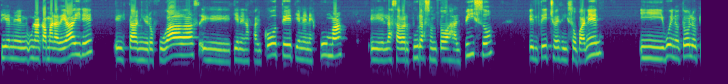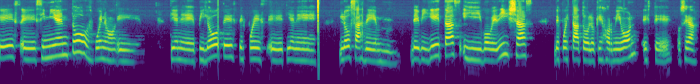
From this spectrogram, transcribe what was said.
Tienen una cámara de aire, están hidrofugadas, eh, tienen afalcote, tienen espuma. Eh, las aberturas son todas al piso. El techo es de isopanel y bueno, todo lo que es eh, cimientos, bueno, eh, tiene pilotes, después eh, tiene losas de, de, viguetas y bovedillas, después está todo lo que es hormigón, este, o sea,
